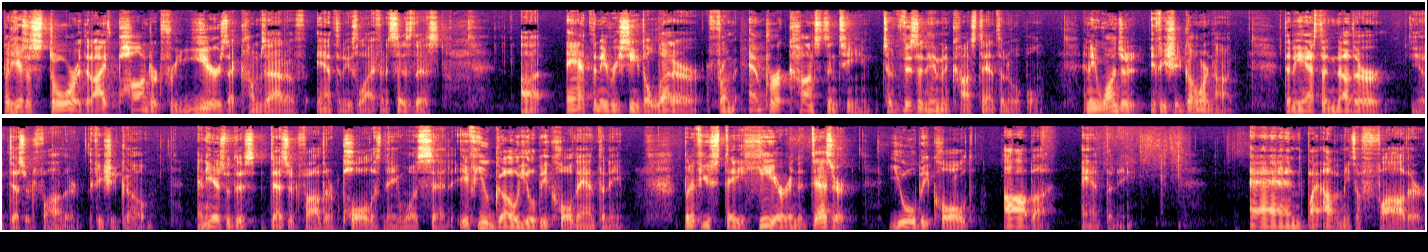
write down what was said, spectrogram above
But here's a story that I've pondered for years that comes out of Anthony's life, and it says this: uh, Anthony received a letter from Emperor Constantine to visit him in Constantinople, and he wondered if he should go or not. Then he asked another, you know, desert father if he should go. And here's what this desert father, Paul, his name was, said: If you go, you'll be called Anthony, but if you stay here in the desert, you will be called Abba Anthony and by Abba means a father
